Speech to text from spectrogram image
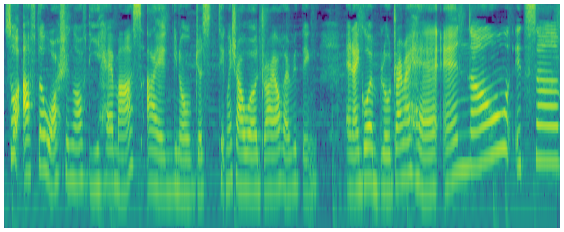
So after washing off the hair mask, I, you know, just take my shower, dry off everything, and I go and blow dry my hair. And now it's uh,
